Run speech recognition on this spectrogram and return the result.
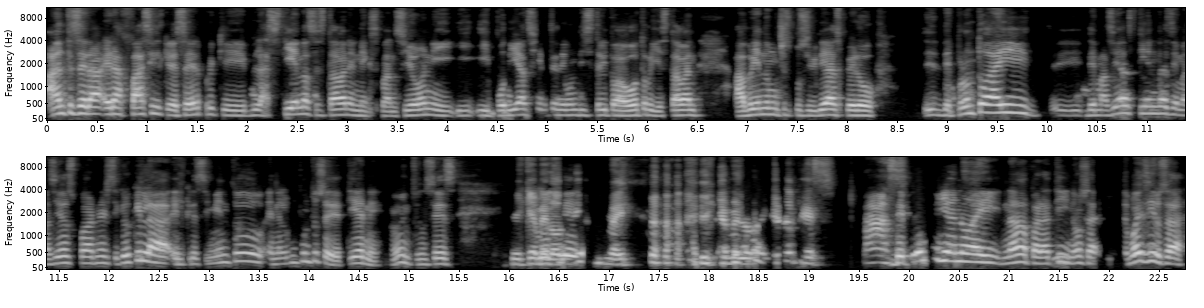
Antes era, era fácil crecer porque las tiendas estaban en expansión y, y, podías irte de un distrito a otro y estaban abriendo muchas posibilidades, pero de pronto hay eh, demasiadas tiendas, demasiados partners y creo que la, el crecimiento en algún punto se detiene, ¿no? Entonces... Y que me lo digas, güey. y que me lo recalques. De pronto ya no hay nada para ti, ¿no? O sea, te voy a decir, o sea,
